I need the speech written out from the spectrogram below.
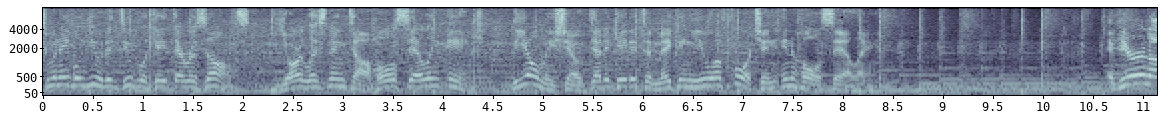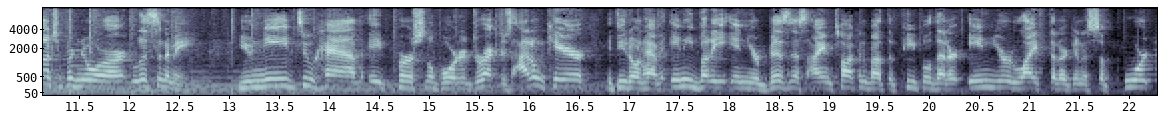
to enable you to duplicate their results. You're listening to Wholesaling Inc., the only show dedicated to making you a fortune in wholesaling. If you're an entrepreneur, listen to me. You need to have a personal board of directors. I don't care if you don't have anybody in your business. I am talking about the people that are in your life that are going to support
